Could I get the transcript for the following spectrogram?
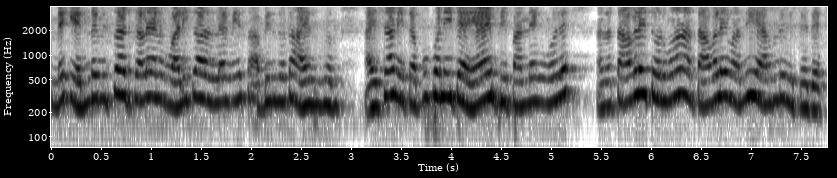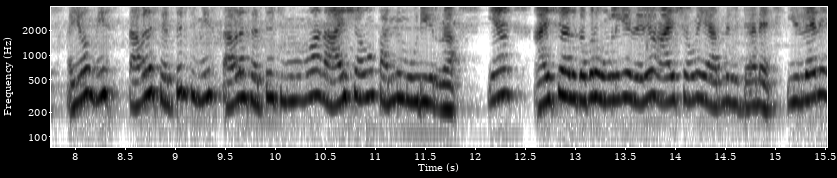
இன்றைக்கி எந்த மிஸ் அடித்தாலும் எனக்கு வலிக்காதில்ல மிஸ் அப்படின்னு சொல்லிட்டு ஐஷா சொல் ஐஷா நீ தப்பு பண்ணிட்டேன் ஏன் இப்படி பண்ணேங்கும் போது அந்த தவளை தொடும்போது அந்த தவளை வந்து இறந்து விட்டது. ஐயோ மிஸ் தவளை செத்துருச்சு மிஸ் தவளை செத்துருச்சு அந்த ஆயிஷாவும் கண்ணு மூடிடுறா. ஏன்? ஆயிஷா அதுக்கப்புறம் உங்களுக்கே தெரியும் ஆயிஷாவும் இறந்து விட்டானே. இதில் நீ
